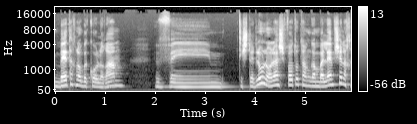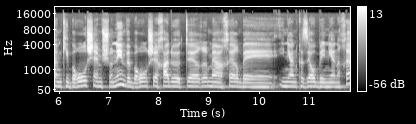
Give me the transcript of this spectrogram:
בטח לא בקול רם, ו... תשתדלו לא להשוות אותם גם בלב שלכם, כי ברור שהם שונים וברור שאחד הוא יותר מהאחר בעניין כזה או בעניין אחר,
